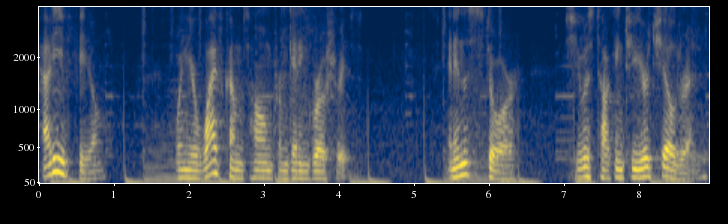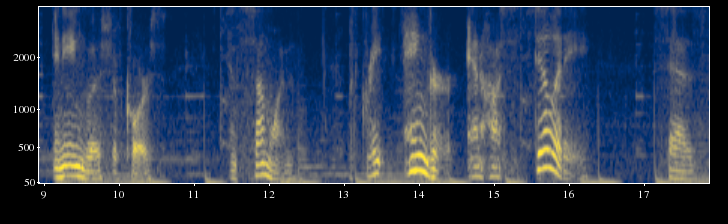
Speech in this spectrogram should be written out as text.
how do you feel when your wife comes home from getting groceries? And in the store, she was talking to your children, in English, of course, and someone with great anger and hostility says,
